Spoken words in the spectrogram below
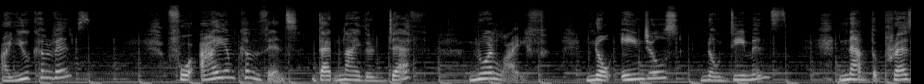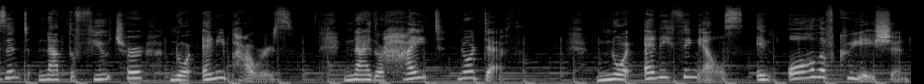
are you convinced? For I am convinced that neither death nor life, no angels, no demons, not the present, not the future, nor any powers, neither height nor depth nor anything else in all of creation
